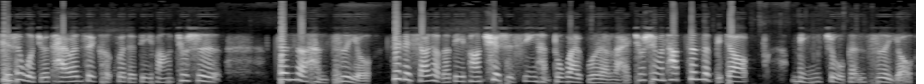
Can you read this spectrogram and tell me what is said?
其实我觉得台湾最可贵的地方就是真的很自由。这个小小的地方确实吸引很多外国人来，就是因为它真的比较民主跟自由。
